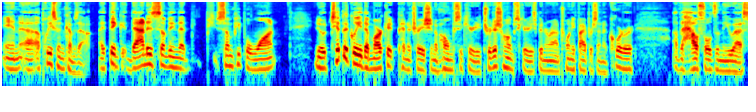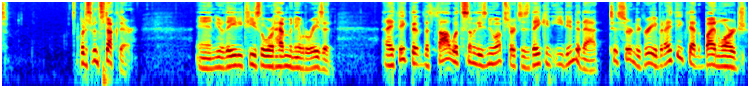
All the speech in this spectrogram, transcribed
and uh, a policeman comes out. I think that is something that some people want you know, typically the market penetration of home security, traditional home security, has been around 25%, a quarter of the households in the U.S., but it's been stuck there. And, you know, the ADTs of the world haven't been able to raise it. And I think that the thought with some of these new upstarts is they can eat into that to a certain degree. But I think that by and large,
